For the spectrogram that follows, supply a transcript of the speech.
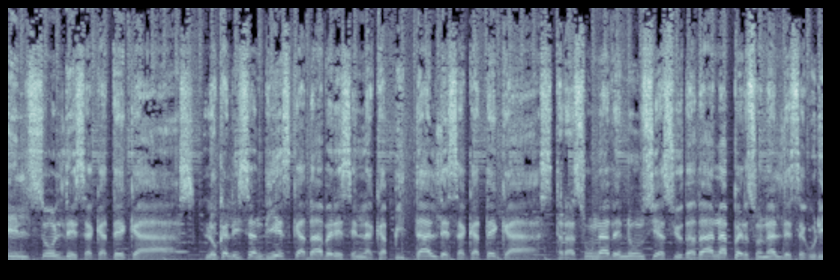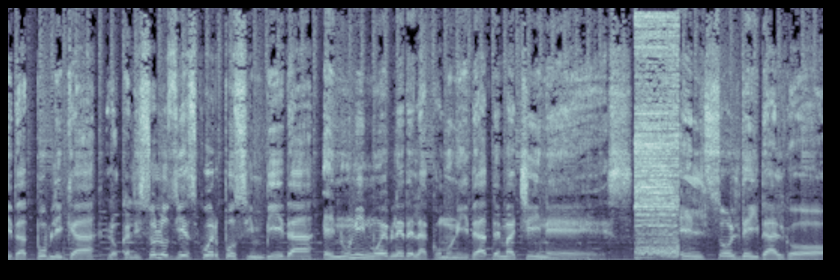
El Sol de Zacatecas. Localizan 10 cadáveres en la capital de Zacatecas. Tras una denuncia ciudadana, personal de seguridad pública localizó los 10 cuerpos sin vida en un inmueble de la comunidad de Machines. El Sol de Hidalgo.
